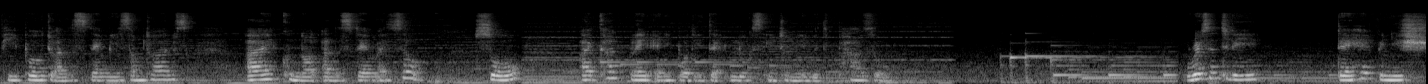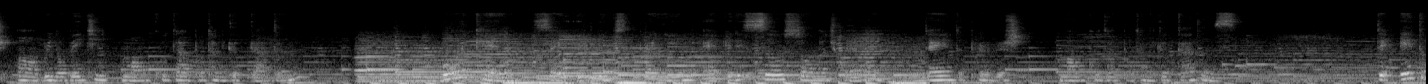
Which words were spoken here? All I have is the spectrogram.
people to understand me sometimes. I could not understand myself. So I can't blame anybody that looks into me with puzzle. Recently, they have finished uh, renovating Mount Coot-tha Botanical Garden. All I can say it looks brand new and it is so so much better than the previous Mount Coot-tha Botanical Gardens. They ate the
